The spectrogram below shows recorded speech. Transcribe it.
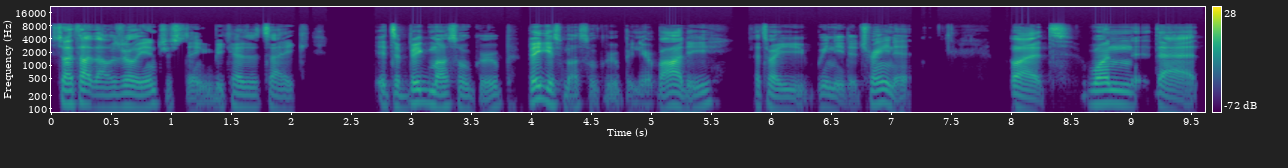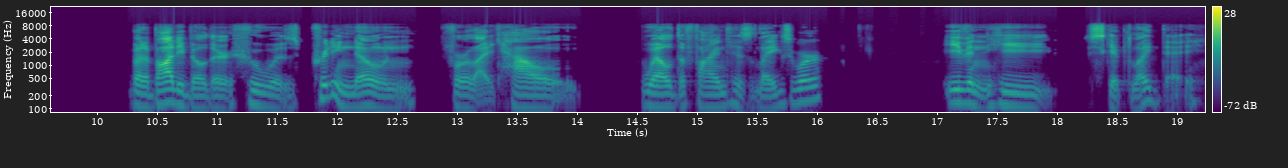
So I thought that was really interesting because it's like it's a big muscle group, biggest muscle group in your body. That's why you, we need to train it. But one that but a bodybuilder who was pretty known for like how well defined his legs were, even he skipped leg day.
